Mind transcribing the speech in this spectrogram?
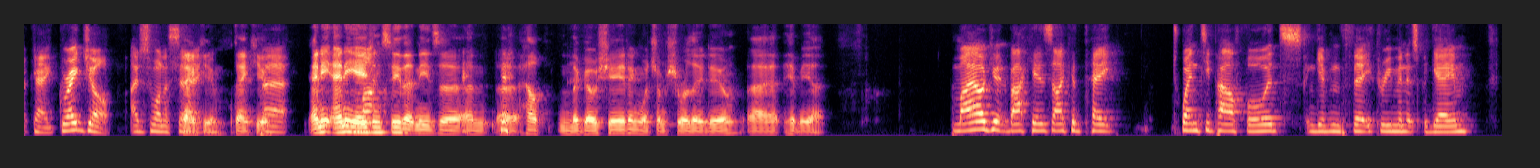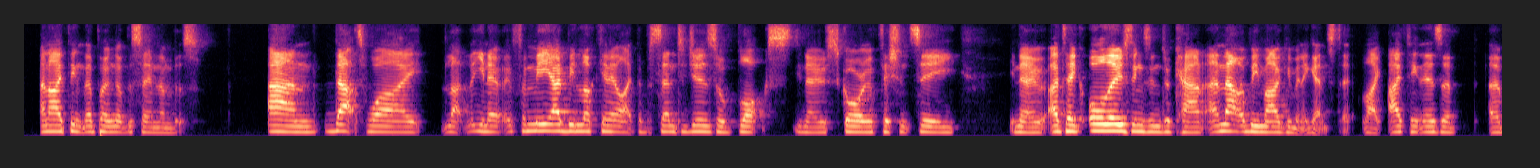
Okay, great job. I just want to say thank you, thank you. Uh, any any agency that needs a, a, a help negotiating, which I'm sure they do, uh, hit me up. My argument back is I could take 20 power forwards and give them 33 minutes per game, and I think they're putting up the same numbers. And that's why like you know, for me, I'd be looking at like the percentages of blocks, you know, scoring efficiency. You know, I take all those things into account, and that would be my argument against it. Like, I think there's a, a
